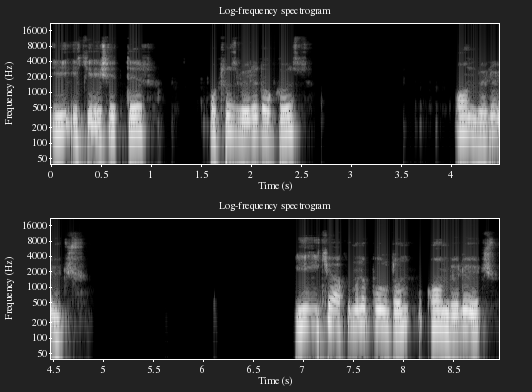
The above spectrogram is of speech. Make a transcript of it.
i2 eşittir 30 bölü 9 10 bölü 3. i2 akımını buldum. 10 bölü 3.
